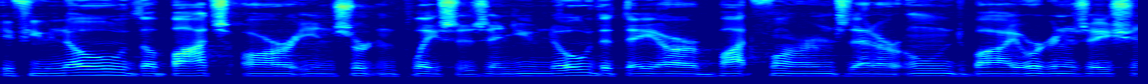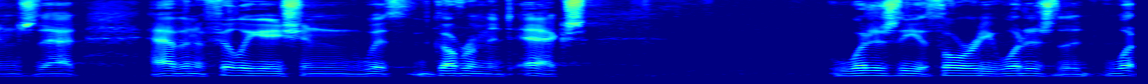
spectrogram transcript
If you know the bots are in certain places and you know that they are bot farms that are owned by organizations that have an affiliation with government X, what is the authority, what is the, what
